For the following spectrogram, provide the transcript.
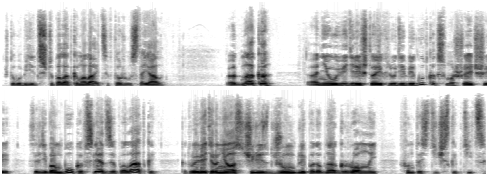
чтобы убедиться, что палатка малайцев тоже устояла. Однако они увидели, что их люди бегут, как сумасшедшие, среди бамбуков, вслед за палаткой, которую ветер нес через джунгли, подобно огромной фантастической птице.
